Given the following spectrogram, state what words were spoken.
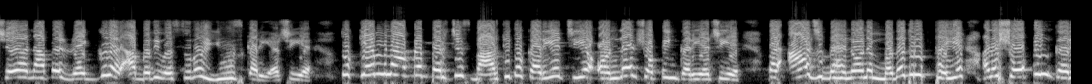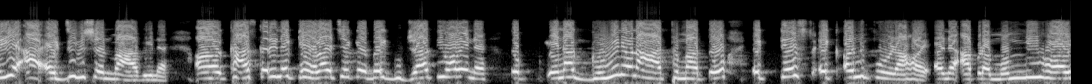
છે અને આપણે રેગ્યુલર આ બધી વસ્તુનો યુઝ કરીએ છીએ. તો કેમ ના આપણે પરચેસ બહારથી તો કરીએ છીએ ઓનલાઈન શોપિંગ કરીએ છીએ. પણ આ જ બહેનોને મદદરૂપ થઈએ અને શોપિંગ કરીએ આ એક્ઝિબિશનમાં આવીને. ખાસ કરીને કહેવાય છે કે ભાઈ ગુજરાતી હોય ને તો એના ગૃહિણીઓના હાથમાં તો એક ટેસ્ટ એક અન્નપૂર્ણા હોય અને આપણા મમ્મી હોય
